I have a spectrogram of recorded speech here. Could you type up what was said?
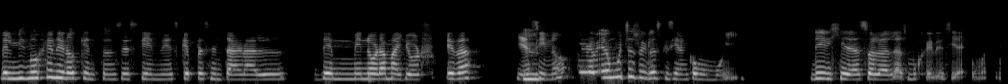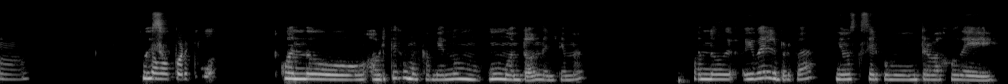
del mismo género, que entonces tienes que presentar al de menor a mayor edad. Y así, ¿no? Pero había muchas reglas que eran como muy, dirigida solo a las mujeres y era como, mm, pues, Cuando, ahorita como cambiando un, montón del tema, cuando iba en la prepa, teníamos que hacer como un trabajo de,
